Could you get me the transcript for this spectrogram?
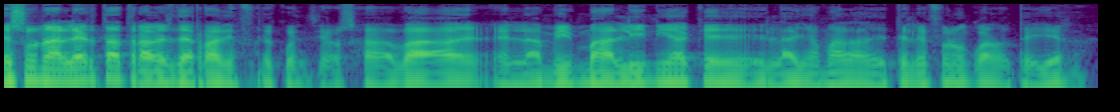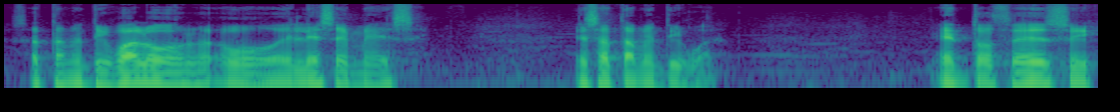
es una alerta a través de radiofrecuencia. O sea, va en la misma línea que la llamada de teléfono cuando te llega. Exactamente igual. O, el SMS. Exactamente igual. Entonces, sí.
